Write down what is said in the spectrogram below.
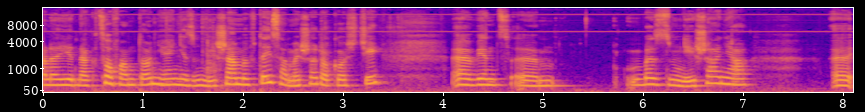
ale jednak cofam to, nie, nie zmniejszamy w tej samej szerokości, e, więc bez zmniejszania e,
